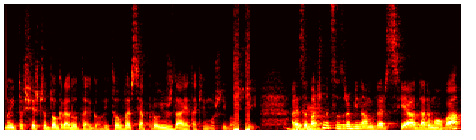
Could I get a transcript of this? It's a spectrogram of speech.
No i to się jeszcze dogra do tego i to wersja Pro już daje takie możliwości. Ale zobaczmy, co zrobi nam wersja darmowa.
